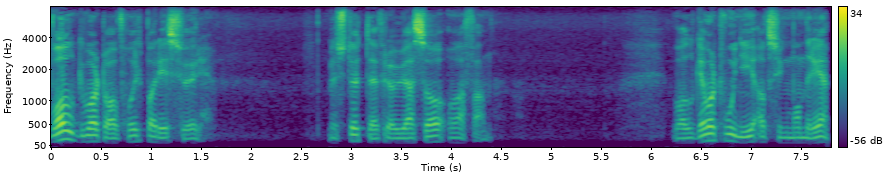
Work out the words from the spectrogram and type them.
Valg ble avholdt bare i sør, med støtte fra USA og FN. Valget ble vunnet av Syngman Ree,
